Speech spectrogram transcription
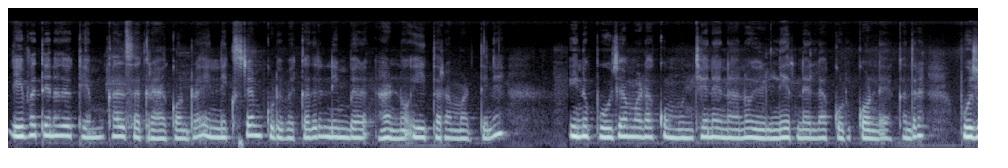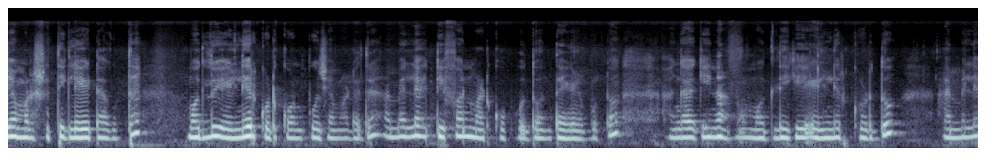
ಇವತ್ತೇನಾದರೂ ಕೆಮಿಕಲ್ ಸಕ್ಕರೆ ಹಾಕ್ಕೊಂಡ್ರೆ ಇನ್ನು ನೆಕ್ಸ್ಟ್ ಟೈಮ್ ಕುಡಿಬೇಕಾದ್ರೆ ನಿಂಬೆ ಹಣ್ಣು ಈ ಥರ ಮಾಡ್ತೀನಿ. ಇನ್ನು ಪೂಜೆ ಮಾಡೋಕ್ಕೂ ಮುಂಚೆನೇ ನಾನು ಎಳ್ನೀರನ್ನೆಲ್ಲ ಕುಡ್ಕೊಂಡೆ. ಯಾಕಂದರೆ ಪೂಜೆ ಮಾಡೋಷ್ಟೊತ್ತಿಗೆ ಲೇಟ್ ಆಗುತ್ತೆ. ಮೊದಲು ಎಳ್ನೀರು ಕುಡ್ಕೊಂಡು ಪೂಜೆ ಮಾಡಿದ್ರೆ ಆಮೇಲೆ ಟಿಫನ್ ಮಾಡ್ಕೋಬೋದು ಅಂತ ಹೇಳ್ಬಿಟ್ಟು. ಹಾಗಾಗಿ ನಾನು ಮೊದಲಿಗೆ ಎಳ್ನೀರು ಕುಡಿದು ಆಮೇಲೆ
